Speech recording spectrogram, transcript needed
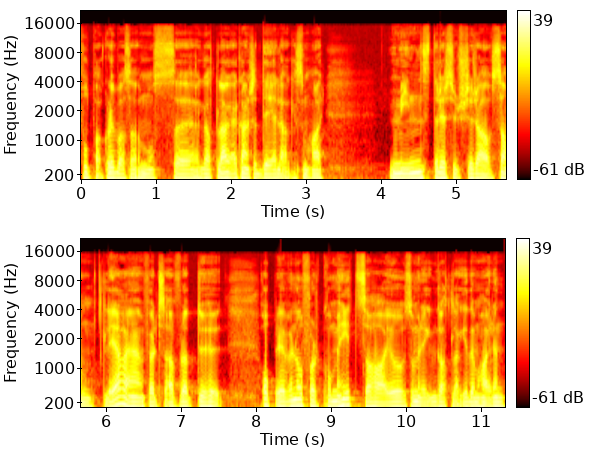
fotballklubb, altså Moss uh, gatelag, er kanskje det laget som har minst ressurser av samtlige, har jeg en følelse av. For at du opplever når folk kommer hit, så har jo som regel gatelaget de har en,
